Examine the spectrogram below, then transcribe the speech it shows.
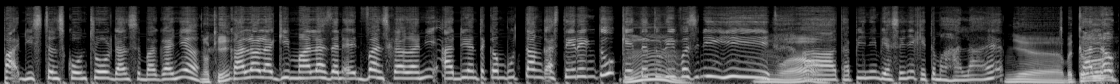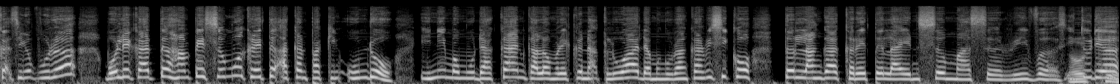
park distance control dan sebagainya. Okey. Kalau lagi malas dan advance sekarang ni ada yang tekan butang kat steering tu, kereta tu Hmm. reverse sendiri. Hmm, wow. Ha, tapi ni biasanya kereta mahal lah eh. Ya betul Kalau kat Singapura boleh kata hampir semua kereta akan parking undur. Ini memudahkan kalau mereka nak keluar dan mengurangkan risiko terlanggar kereta lain semasa reverse. Itu Okey. dia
